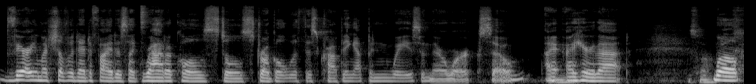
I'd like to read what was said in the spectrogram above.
very much self-identified as like radicals still struggle with this cropping up in ways in their work. So I, mm-hmm. I hear that. So, Well,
